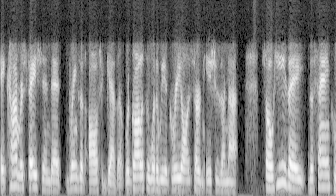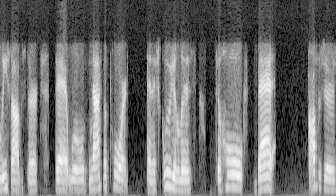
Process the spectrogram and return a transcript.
a conversation that brings us all together, regardless of whether we agree on certain issues or not. So he's a the same police officer that will not support an exclusion list to hold bad officers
